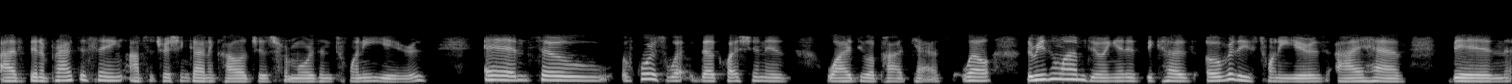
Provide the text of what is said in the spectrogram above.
I've been a practicing obstetrician gynecologist for more than 20 years. And so, of course, what the question is, why do a podcast? Well, the reason why I'm doing it is because over these 20 years, I have been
